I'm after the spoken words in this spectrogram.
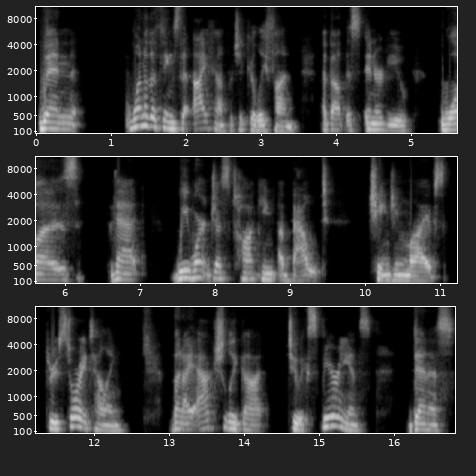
when one of the things that I found particularly fun about this interview was that we weren't just talking about changing lives through storytelling, but I actually got to experience Dennis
